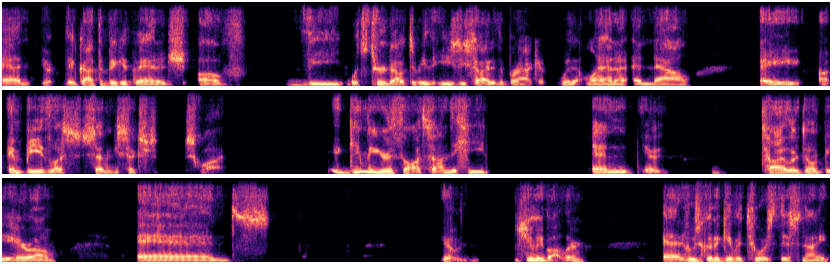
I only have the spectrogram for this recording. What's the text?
and they've got the big advantage of the what's turned out to be the easy side of the bracket with Atlanta and now a uh, Embiidless 76 squad. Give me your thoughts on the Heat and you know, Tyler, don't be a hero, and you know Jimmy Butler, and who's going to give it to us this night,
